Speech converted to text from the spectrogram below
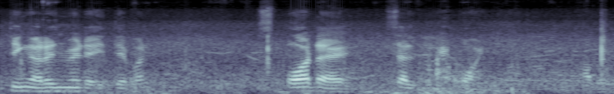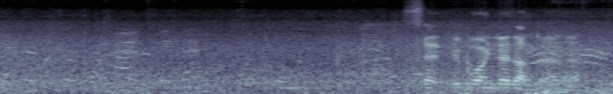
सेटिंग अरेंजमेंट आहे इथे पण स्पॉट आहे सेल्फी पॉईंट सेल्फी पॉईंटला जातोय आता है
